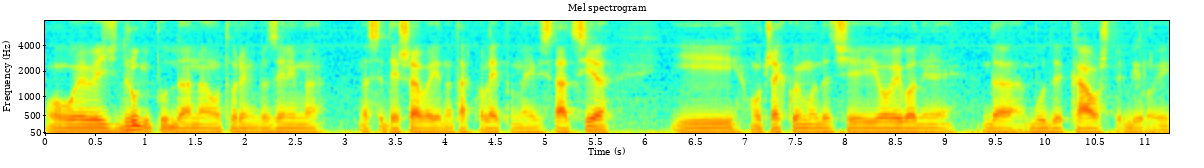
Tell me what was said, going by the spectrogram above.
Ovo je već drugi put da na otvorenim bazenima da se dešava jedna takva lepa manifestacija i očekujemo da će i ove godine da bude kao što je bilo i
